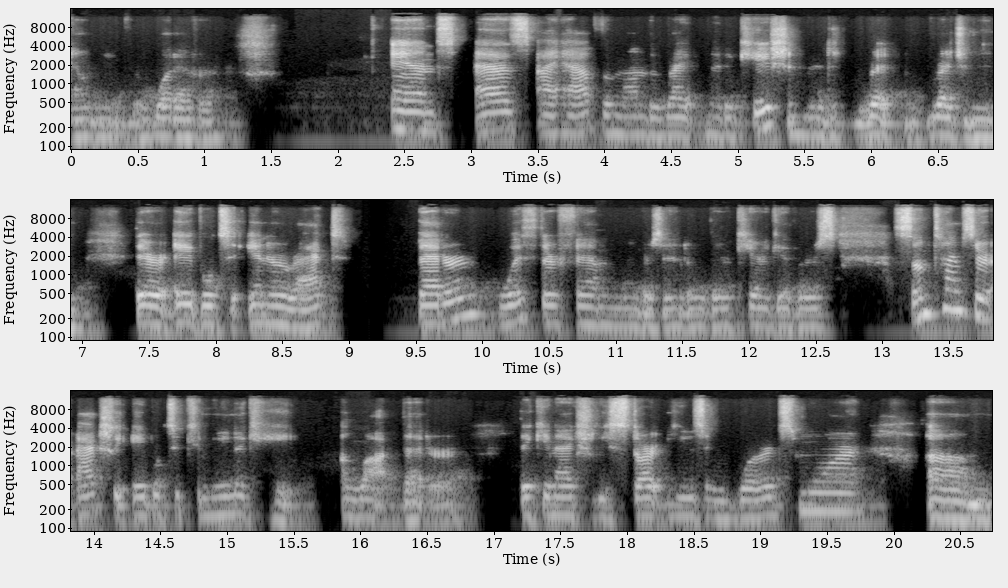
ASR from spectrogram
counting or whatever. And as I have them on the right medication regimen, they're able to interact better with their family members and or their caregivers sometimes they're actually able to communicate a lot better they can actually start using words more. Um,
